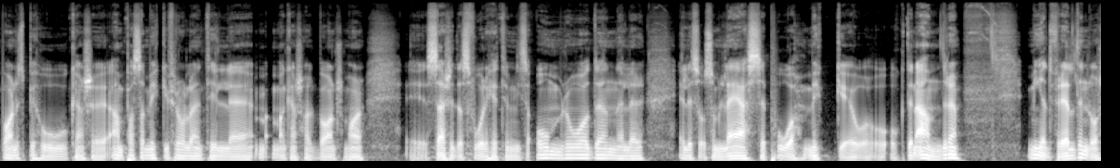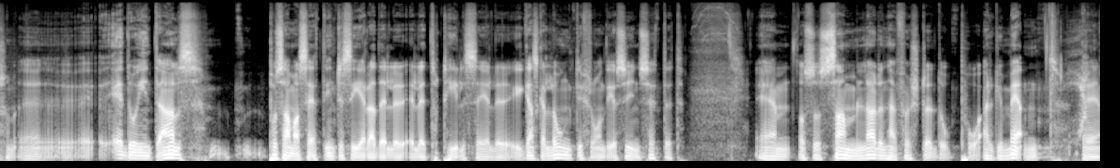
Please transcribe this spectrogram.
barnets behov, kanske anpassar mycket i förhållande till, eh, man kanske har ett barn som har eh, särskilda svårigheter i vissa områden eller, eller så, som läser på mycket och, och, och den andra medföräldern då som eh, är då inte alls på samma sätt intresserad eller, eller tar till sig eller är ganska långt ifrån det synsättet. Eh, och så samlar den här första då på argument eh,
